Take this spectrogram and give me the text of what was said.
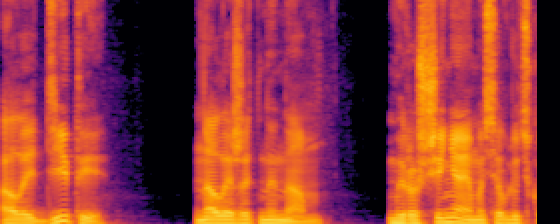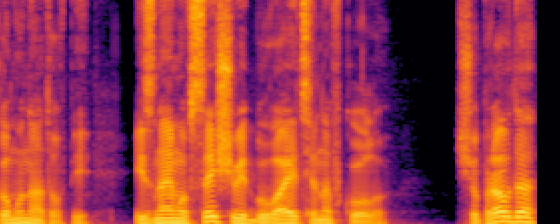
але діти належать не нам. Ми розчиняємося в людському натовпі і знаємо все, що відбувається навколо. Щоправда,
